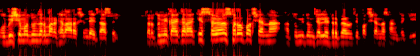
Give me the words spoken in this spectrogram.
ओबीसी मधून जर मराठ्याला आरक्षण द्यायचं असेल तर तुम्ही काय करा की सगळं सर्व पक्षांना तुम्ही तुमच्या लेटर पॅडवरती पक्षांना सांगता की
